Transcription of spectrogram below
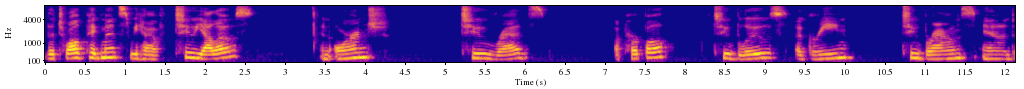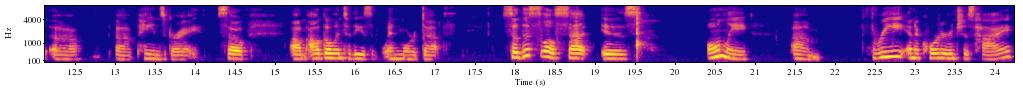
the 12 pigments, we have two yellows, an orange, two reds, a purple, two blues, a green, two browns, and a, a Payne's gray. So um, I'll go into these in more depth. So this little set is only um, three and a quarter inches high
